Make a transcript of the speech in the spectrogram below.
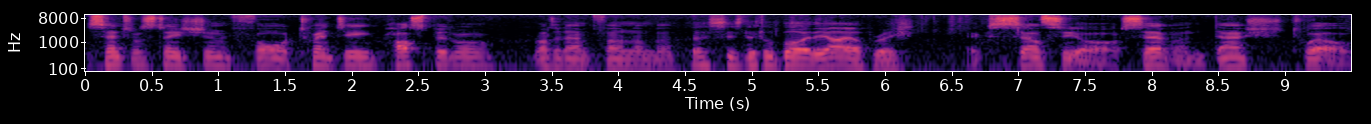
Central Station, 420. Hospital, Rotterdam phone number. That's his little boy, the eye operation. Excelsior, 7 12.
